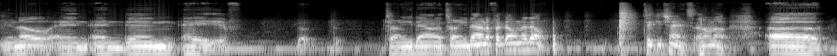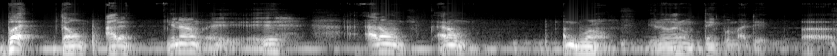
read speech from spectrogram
you know, and and then hey, if turn you down, I turn you down. If I don't, I don't. Take your chance. I don't know. Uh, but don't. I don't. You know. Eh, I don't. I don't. I'm grown. You know. I don't think with my dick. Uh,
